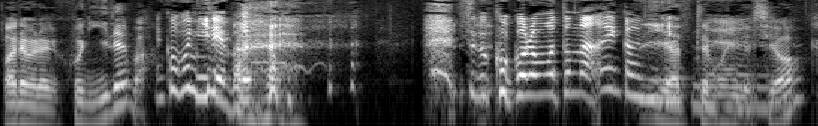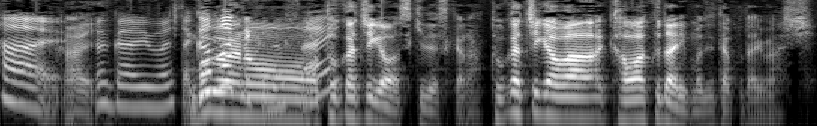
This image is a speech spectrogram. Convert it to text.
我々がここにいれば、ここにいれば。すごい心もとない感じですね。やってもいいですよはい。はいわかりました。頑張って僕はあのくだ、さい。十勝川好きですから、十勝川川下りも出たことありますし、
